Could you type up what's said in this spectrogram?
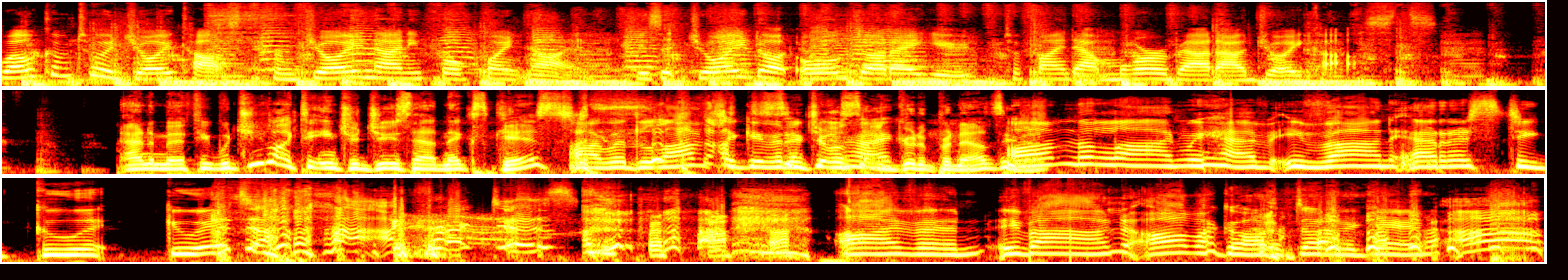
Welcome to a Joycast from Joy 94.9. Visit joy.org.au to find out more about our Joycasts. Anna Murphy, would you like to introduce our next guest? I would love to give it a Since You're so good at pronouncing it. On the line, we have Ivan Aristeguieta. I practiced. Ivan, Ivan. Oh my God, I've done it again. Ah,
